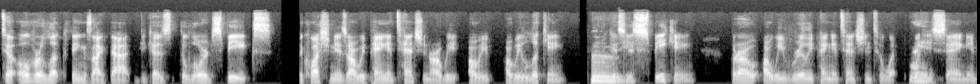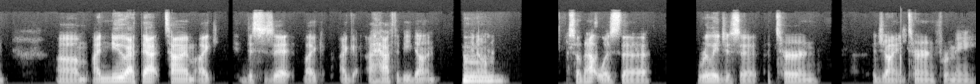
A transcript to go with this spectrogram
to overlook things like that because the lord speaks the question is are we paying attention or are we are we are we looking mm. because he's speaking but are are we really paying attention to what right. what he's saying and um, I knew at that time, like this is it like i i have to be done mm. you know hmm. so that was the really just a, a turn a giant turn for me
